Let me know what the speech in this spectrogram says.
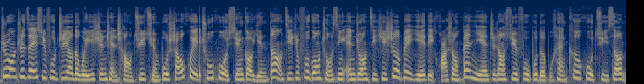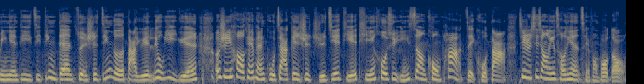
朱荣之在旭富制药的唯一生产厂区全部烧毁，出货宣告延宕，即使复工重新安装机器设备也得花上半年，这让旭富不得不和客户取消明年第一季订单，损失金额大约六亿元。二十一号开盘股价更是直接跌停，后续影响恐怕在扩大。记者谢祥林、曹天采访报道。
